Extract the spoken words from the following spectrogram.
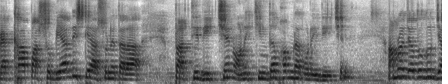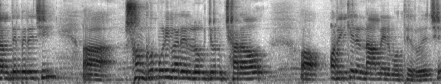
ব্যাখ্যা পাঁচশো বিয়াল্লিশটি আসনে তারা প্রার্থী দিচ্ছেন, অনেক চিন্তা ভাবনা করেই দিচ্ছেন। আমরা যতদূর জানতে পেরেছি সংঘ পরিবারের লোকজন ছাড়াও অনেকের নামের মধ্যে রয়েছে।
